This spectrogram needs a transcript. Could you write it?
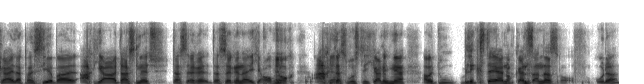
geiler Passierball. Ach ja, das Match, das, er, das erinnere ich auch noch. Ach, ja. das wusste ich gar nicht mehr. Aber du blickst da ja noch ganz anders drauf, oder?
